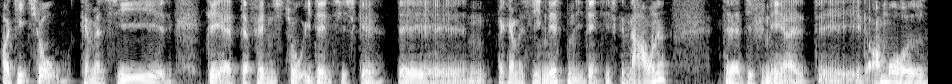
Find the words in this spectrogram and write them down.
og de to, kan man sige, det at der findes to identiske, øh, hvad kan man sige, næsten identiske navne, der definerer et, øh, et område,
